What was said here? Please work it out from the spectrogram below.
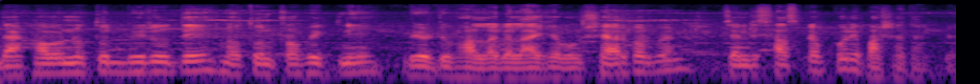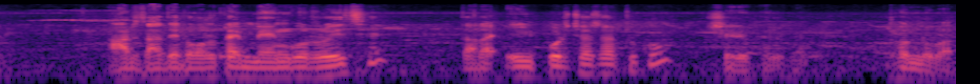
দেখা হবে নতুন ভিডিওতে, নতুন টপিক নিয়ে। ভিডিওটি ভালো লাগে লাইক এবং শেয়ার করবেন। চ্যানেলটি সাবস্ক্রাইব করে পাশে থাকবেন। আর যাদের অল টাইম ম্যাঙ্গো রয়েছে, তারা এই পরিচর্যাটুকু সেরে ফেলবেন। ধন্যবাদ।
